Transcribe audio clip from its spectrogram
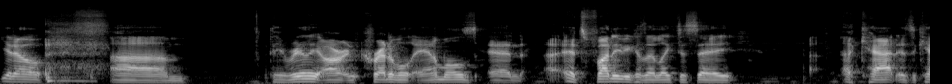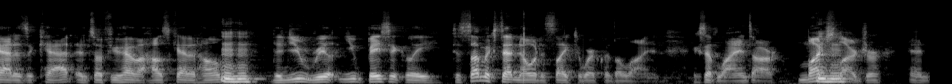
You know, um, they really are incredible animals, and uh, it's funny because I like to say a cat is a cat is a cat, and so if you have a house cat at home, Mhm. then you real you basically to some extent know what it's like to work with a lion. Except lions are much Mhm. larger and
